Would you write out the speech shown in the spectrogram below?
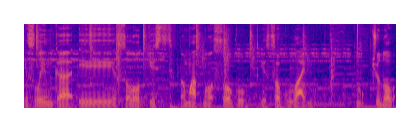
кислинка і солодкість томатного соку і соку лайму. Ну, чудово.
